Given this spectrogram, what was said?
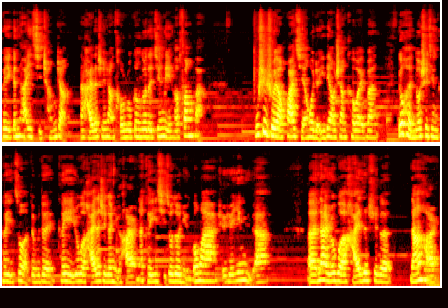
可以跟他一起成长，在孩子身上投入更多的精力和方法，不是说要花钱或者一定要上课外班，有很多事情可以做，对不对？可以，如果孩子是个女孩，那可以一起做做女工啊，学学英语啊。呃，那如果孩子是个男孩，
